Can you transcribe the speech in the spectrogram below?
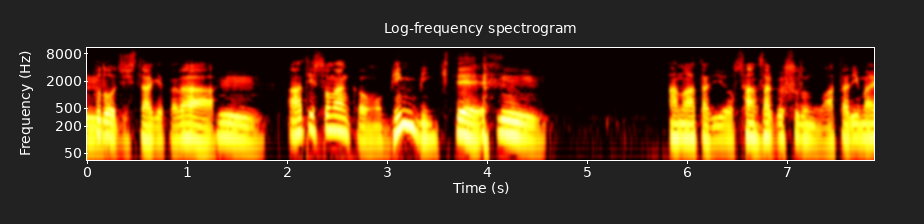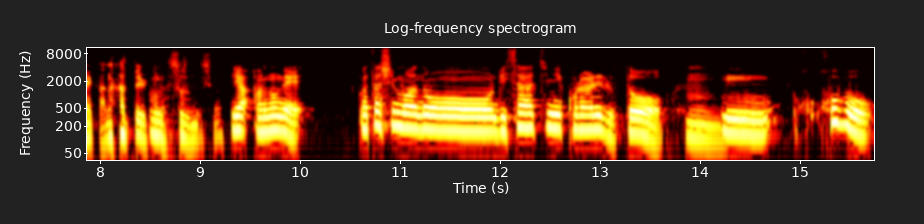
んプローチしてあげたら、うんアーティストなんかはもうビンビン来て、うんあの辺りを散策するのは当たり前かなという気がするんですよ。いや、あのね、私もあのリサーチに来られると、う。うんん、ほほぼ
